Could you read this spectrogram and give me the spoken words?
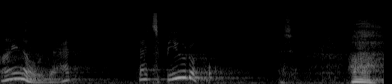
I know that. That's beautiful. I said, ah,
